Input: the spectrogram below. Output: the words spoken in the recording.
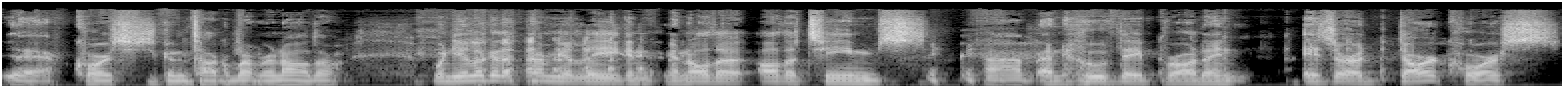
Yeah, of course, he's going to talk about Ronaldo. When you look at the Premier League and, and all the all the teams um, and who they brought in, is there a dark horse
